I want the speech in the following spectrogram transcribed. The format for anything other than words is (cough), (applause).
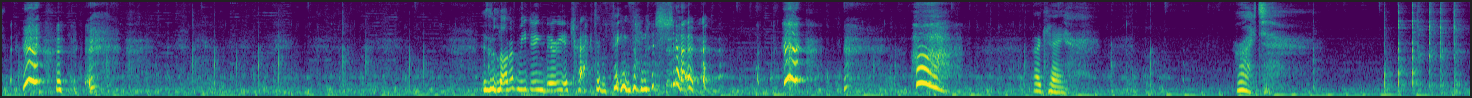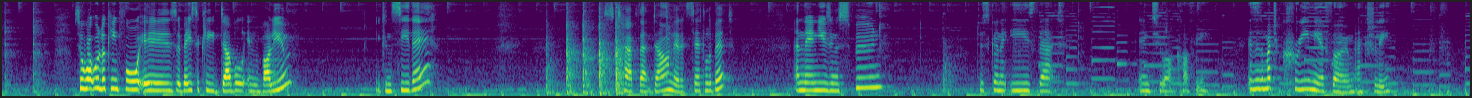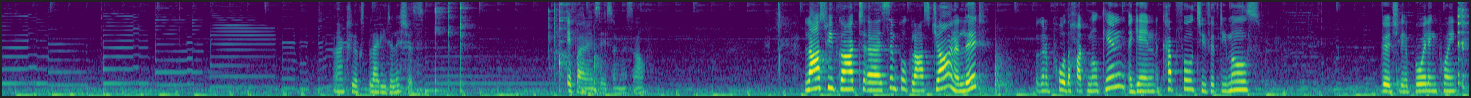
(laughs) There's a lot of me doing very attractive things on the show. (sighs) okay. Right. So what we're looking for is basically double in volume. You can see there. Just tap that down, let it settle a bit. And then using a spoon, just to ease that into our coffee. This is a much creamier foam, actually. It actually looks bloody delicious. If I don't say so myself. Last, we've got a simple glass jar and a lid. We're to pour the hot milk in. Again, a cupful, 250 mils. Virtually at boiling point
